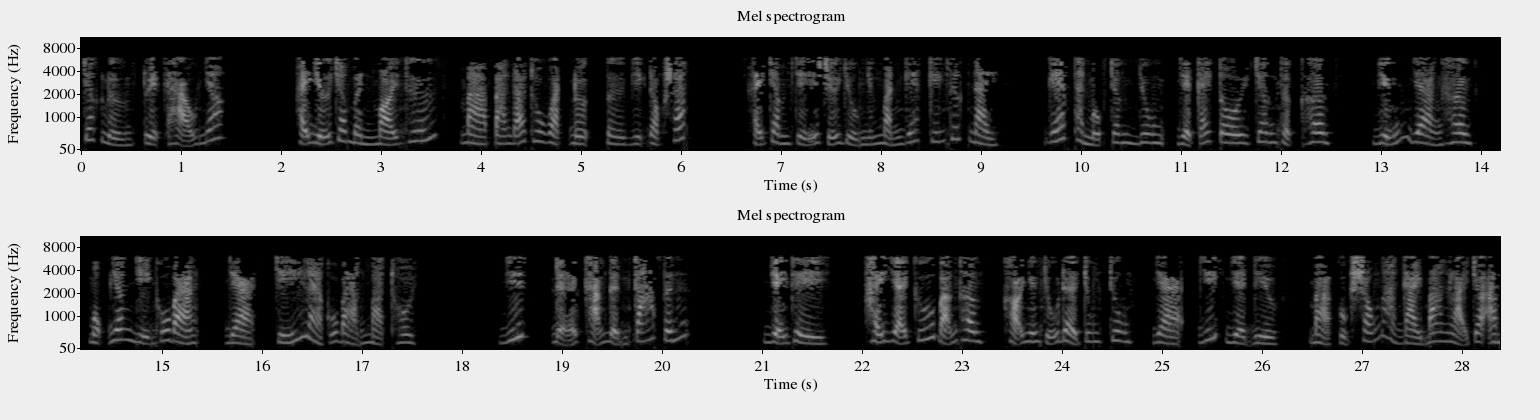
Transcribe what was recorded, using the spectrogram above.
chất lượng tuyệt hảo nhất. Hãy giữ cho mình mọi thứ mà bạn đã thu hoạch được từ việc đọc sách. Hãy chăm chỉ sử dụng những mảnh ghép kiến thức này, ghép thành một chân dung về cái tôi chân thực hơn, vững vàng hơn, một nhân diện của bạn và chỉ là của bạn mà thôi. Viết để khẳng định cá tính. Vậy thì, hãy giải cứu bản thân khỏi những chủ đề chung chung và viết về điều mà cuộc sống hàng ngày mang lại cho anh.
